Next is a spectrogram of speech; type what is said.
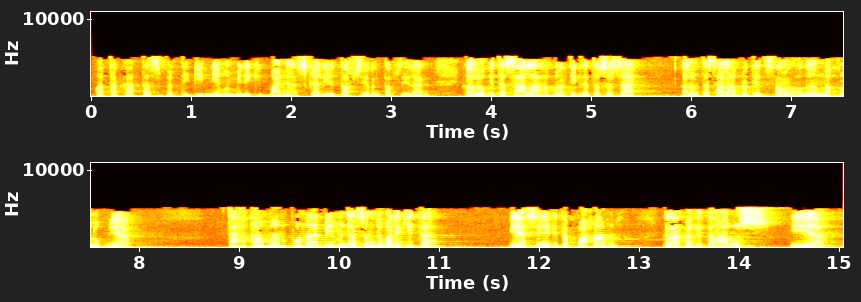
kata-kata seperti gini yang memiliki banyak sekali tafsiran-tafsiran. Kalau kita salah berarti kita tersesat. Kalau kita salah berarti sama dengan makhluknya. Takkah mampu Nabi menjelaskan kepada kita? Ya, sehingga kita paham. Kenapa kita harus ya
